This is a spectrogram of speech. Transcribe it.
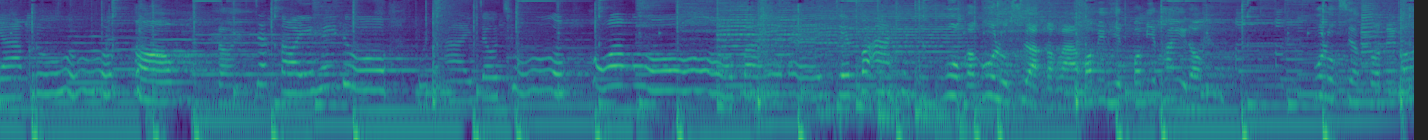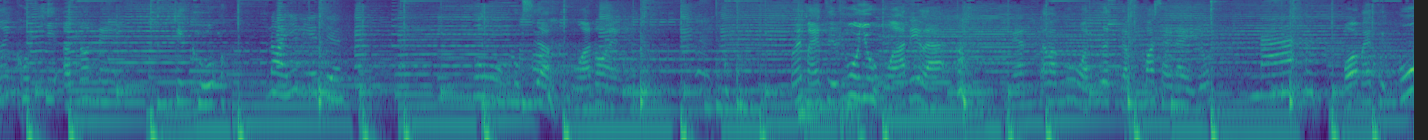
อยากรู้หอมหน่อย จะต่อยให้ดู ผู้ชายเจ้าชู้หัวงูไปเลยเจ็บบ้านงูกับงูลูกเสือกดอกลาบ่มีผิดบ่มีไพ่ดอกงูลูกเสือกตัวน้อยๆคุกคีอันนนเนคิคุ หน่อยยี่ลีเดียวงูลูกเสือกหัวหน่อยไม่หมายถึงงูอยู่หัวนี่แหละแม่นแต่ว่างูหัวเกิดกับพ่อใส่ได้อยู่นะบ่หมายถึงงู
